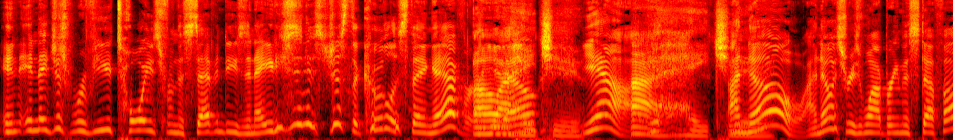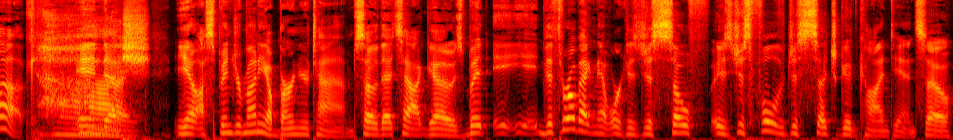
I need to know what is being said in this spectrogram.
and and they just review toys from the 70s and 80s, and it's just the coolest thing ever. Oh, you I hate you. Yeah, I hate you. I know. I know. It's the reason why I bring this stuff up. And, uh, Gosh. You know, I spend your money, I'll burn your time. So that's how it goes. But i i the Throwback Network is just so is just full of just such good content. So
